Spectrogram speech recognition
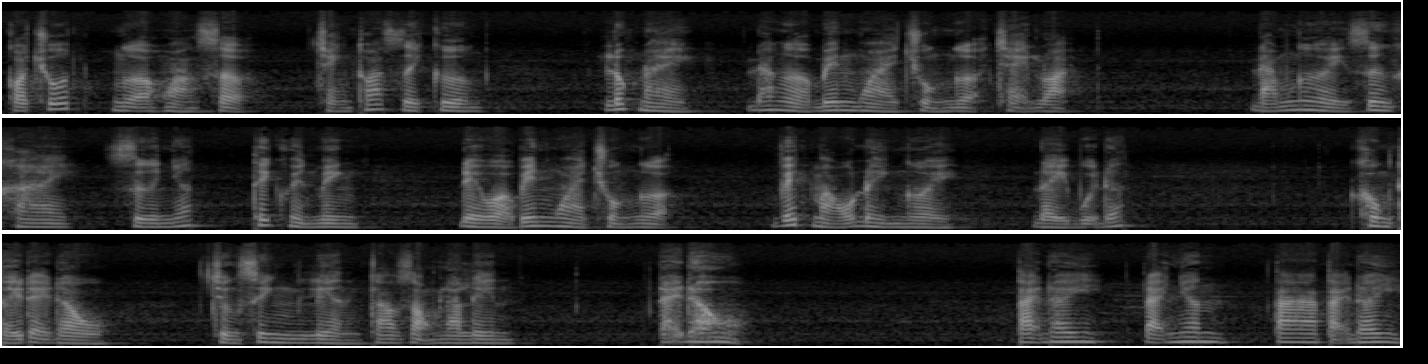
Có chút ngựa hoàng sợ Tránh thoát dây cương. Lúc này đang ở bên ngoài chuồng ngựa chạy loạn. Đám người Dương Khai, Dư Nhất, Thích Huyền Minh Đều ở bên ngoài chuồng ngựa Vết máu đầy người, đầy bụi đất. Không thấy đại đầu Trường sinh liền cao giọng la lên Đại đầu! Tại đây, đại nhân, ta tại đây.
